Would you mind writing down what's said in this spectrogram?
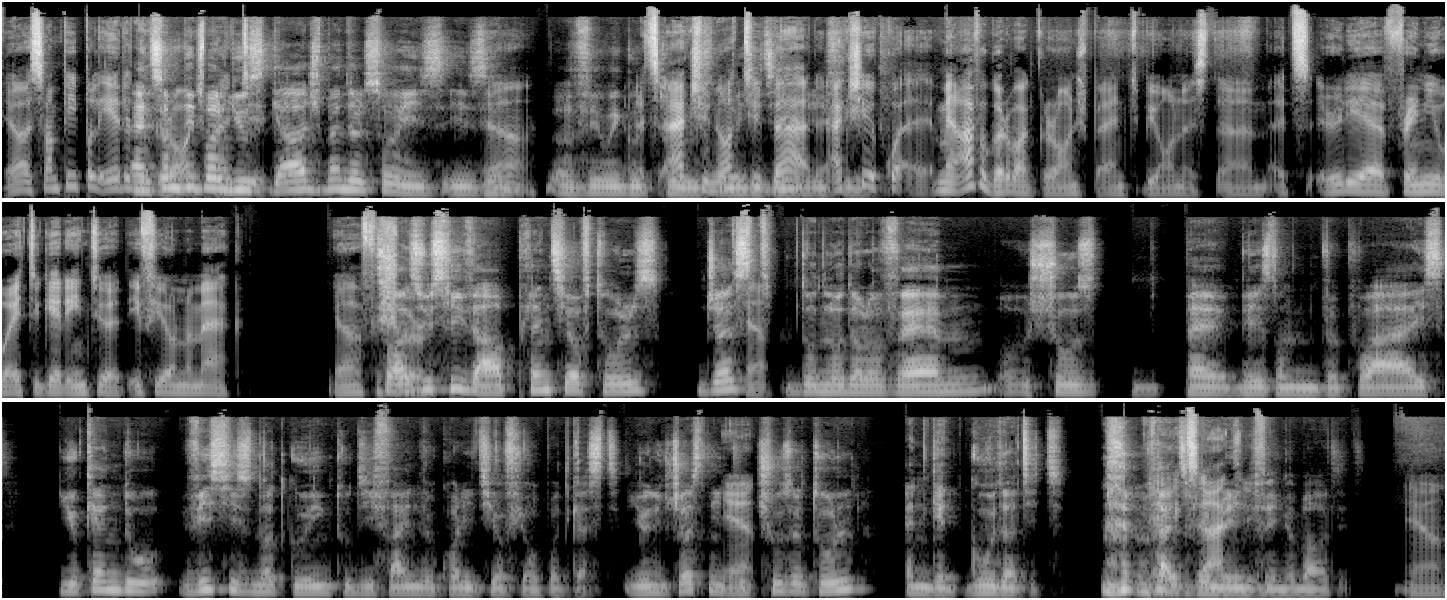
Yeah, some people edit and some people use too. GarageBand also is is Yeah. a, a very good It's actually not too bad. Actually, quite, I mean, I forgot about GarageBand to be honest. Um, it's really a friendly way to get into it if you're on a Mac. Yeah, for sure. so sure. as you see there are plenty of tools just Yeah. download all of them choose pay based on the price you can do this is not going to define the quality of your podcast you just need Yeah. to choose a tool and get good at it that's the main thing about it yeah.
